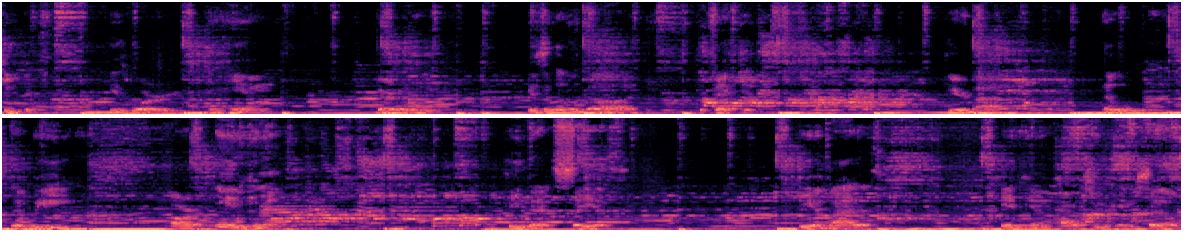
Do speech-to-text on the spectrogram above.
keepeth his word in him, verily is the love of God perfected. Hereby know that we are in him. He that saith he abideth in him also himself.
